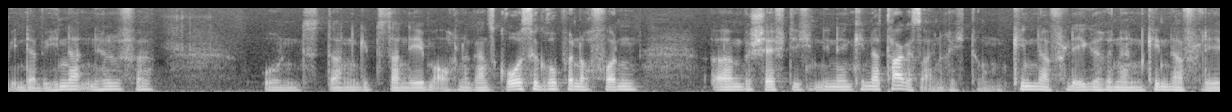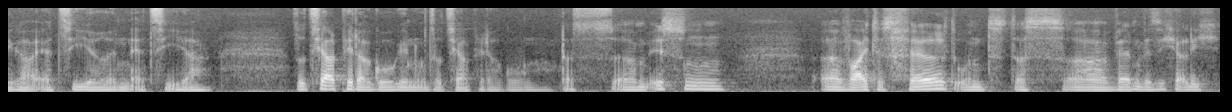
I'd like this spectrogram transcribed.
in der Behindertenhilfe. Und dann gibt es daneben auch eine ganz große Gruppe noch von Beschäftigten in den Kindertageseinrichtungen. Kinderpflegerinnen, Kinderpfleger, Erzieherinnen, Erzieher, Sozialpädagoginnen und Sozialpädagogen. Das ähm, ist ein weites Feld und das äh, werden wir sicherlich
